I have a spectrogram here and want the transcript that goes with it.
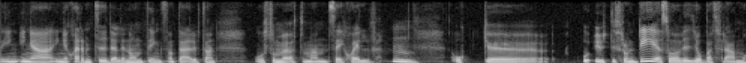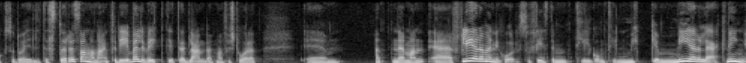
in- inga, ingen skärmtid eller någonting sånt där. Utan, och så möter man sig själv. Och, eh, och utifrån det så har vi jobbat fram också då i lite större sammanhang. För det är väldigt viktigt ibland att man förstår att ehm, att när man är flera människor så finns det tillgång till mycket mer läkning.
